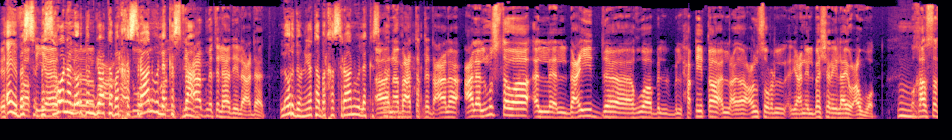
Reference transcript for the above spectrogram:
إيه بس بس هون الأردن يعتبر خسران ولا كسبان؟ مثل هذه الأعداد الأردن يعتبر خسران ولا كسبان؟ أنا بعتقد على على المستوى البعيد آه، هو بالحقيقة العنصر يعني البشري لا يعوض وخاصة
